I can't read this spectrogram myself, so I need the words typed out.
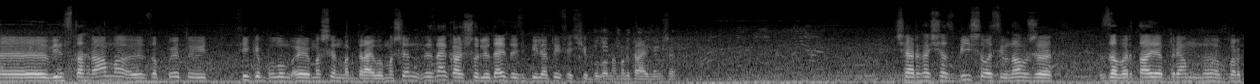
е, в Інстаграм запитують, скільки було машин Макдрайву. Машин, не знаю, кажуть, що людей десь біля тисячі було на Макдрайві вже. Черга зараз збільшилась і вона вже завертає прямо на, парк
